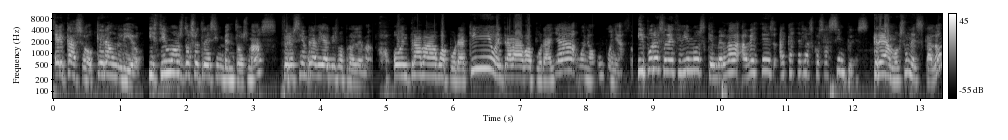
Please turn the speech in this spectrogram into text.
El caso, que era un lío. Hicimos dos o tres inventos más, pero siempre había el mismo problema. O entraba agua por aquí o entraba agua por allá, bueno, un coñazo. Y por eso decidimos que en verdad a veces hay que hacer las cosas simples. Creamos un escalón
